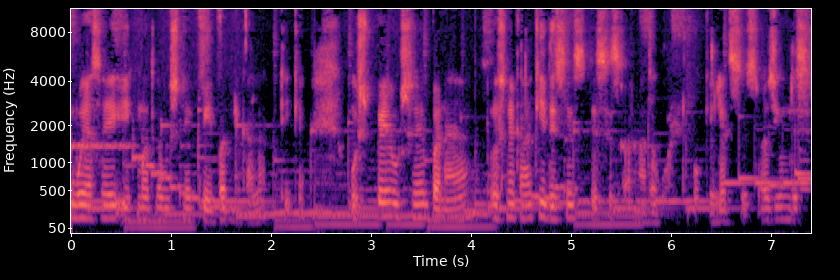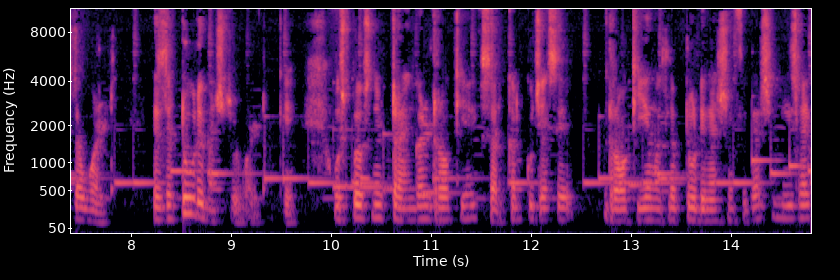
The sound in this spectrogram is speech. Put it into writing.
वो ऐसा एक मतलब उसने एक पेपर निकाला, ठीक है? उस पर उसने बनाया, उसने कहा कि this is this is another world okay let's assume this is the world is the two dimensional world okay उस पर उसने ट्रायंगल ड्रॉ किया, एक सर्कल कुछ ऐसे ड्रॉ किए मतलब two dimensional figures is like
